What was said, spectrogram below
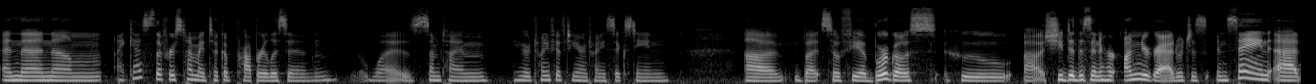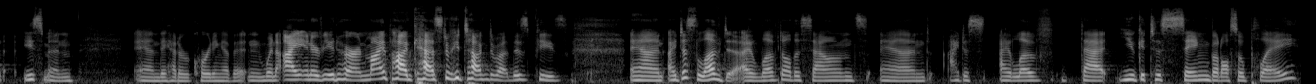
And then um, I guess the first time I took a proper listen was sometime either 2015 or 2016. Uh, but Sofia Burgos, who uh, she did this in her undergrad, which is insane at Eastman, and they had a recording of it. And when I interviewed her on my podcast, we talked about this piece and I just loved it. I loved all the sounds, and I just I love that you get to sing but also play,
